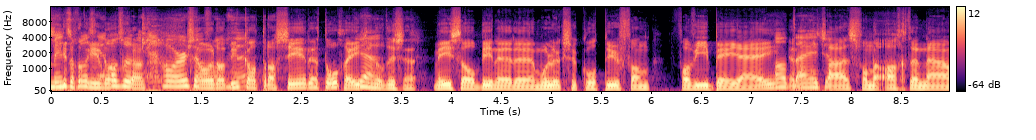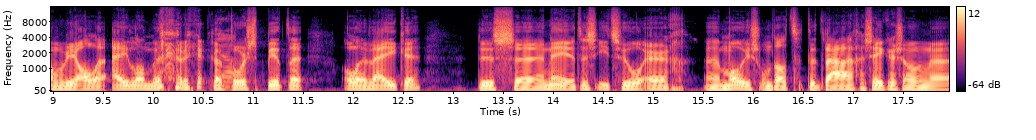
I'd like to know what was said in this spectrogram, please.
mensen dat iemand gewoon- dat niet kan traceren, toch? Weet Ja. je, dat is meestal binnen de Molukse cultuur van van wie ben jij? Altijd, en op basis van de achternaam weer alle eilanden gaan Ja. doorspitten, alle wijken. Dus eh, nee, het is iets heel erg eh, moois om dat te dragen. Zeker zo'n eh,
